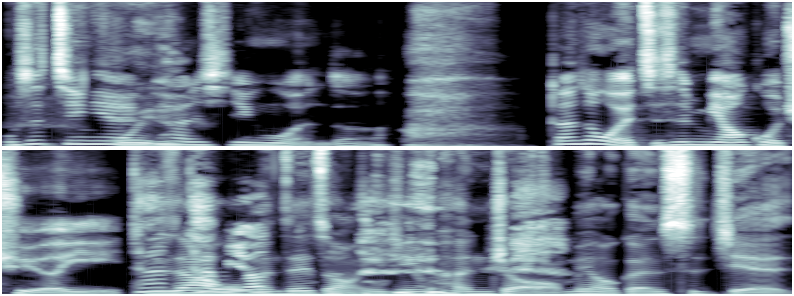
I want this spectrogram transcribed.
我是今天看新闻的。但是我也只是瞄过去而已。他你知道他我们这种 已经很久没有跟世界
